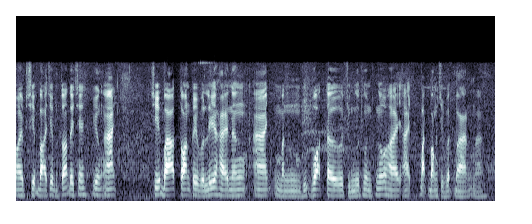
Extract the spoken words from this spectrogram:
ឲ្យព្យាបាលជាបន្តដូច្នេះយើងអាច ព្យាបាលតាន់ពេលវេលាហើយនឹងអាចមិនវិវត្តទៅជំងឺធ្ងន់ធ្ងរហើយអាចបាត់បង់ជីវិតបានបាទ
